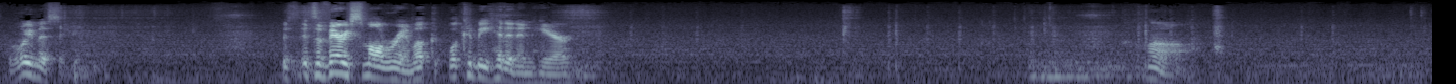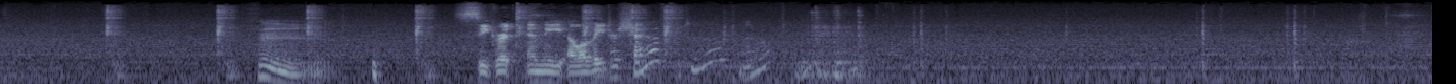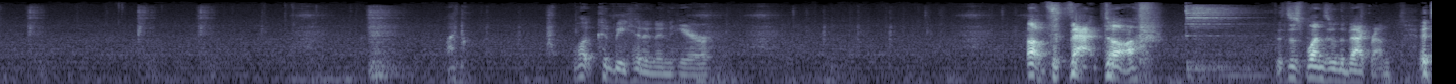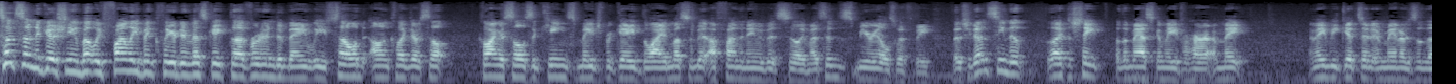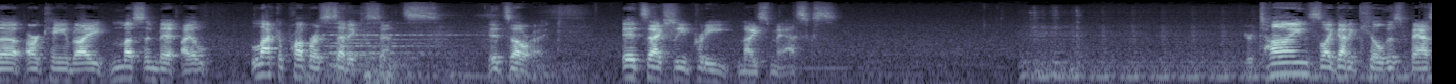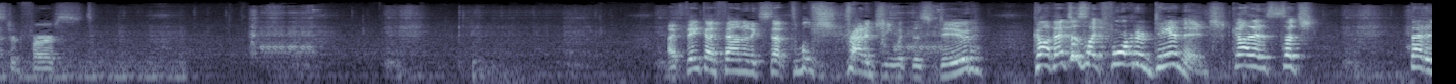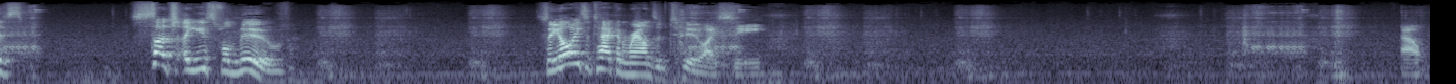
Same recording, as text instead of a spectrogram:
What are we missing? It's, it's a very small room. What, what could be hidden in here? Huh. Hmm. Secret in the elevator shaft? No? No? Like, what could be hidden in here? Oh, that, duh! This just blends in the background. It took some negotiating, but we've finally been cleared to investigate the Verboten Domain. We've settled on collecting ourselves calling ourselves the King's Mage Brigade, though I must admit I find the name a bit silly. My assistant Muriel's with me. Though she doesn't seem to like the shape of the mask I made for her, I may, I maybe gets it in manners of the arcane, but I must admit I lack a proper aesthetic sense. It's alright. It's actually pretty nice masks. You're Tyne, so I gotta kill this bastard first. I think I found an acceptable strategy with this dude. God, that does like 400 damage. God, that is such... That is... Such a useful move. So you always attack in rounds of two, I see. Ow.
